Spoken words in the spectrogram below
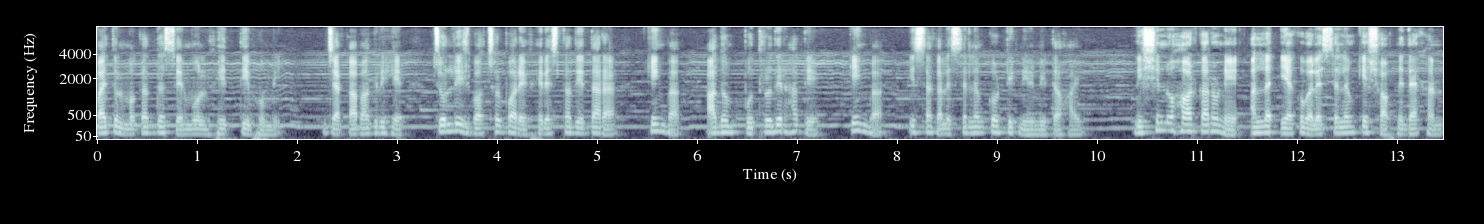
বাইতুল মোকাদ্দাসের মূল ভিত্তিভূমি, যা কাবাগৃহের চল্লিশ বছর পরে ফেরেস্তাদের দ্বারা কিংবা আদম পুত্রদের হাতে কিংবা ইসাক আলাইসাল্লাম কর্তৃক নির্মিত হয়। নিশ্চিন্ন হওয়ার কারণে আল্লাহ ইয়াকুব আলাইসাল্লামকে স্বপ্নে দেখান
